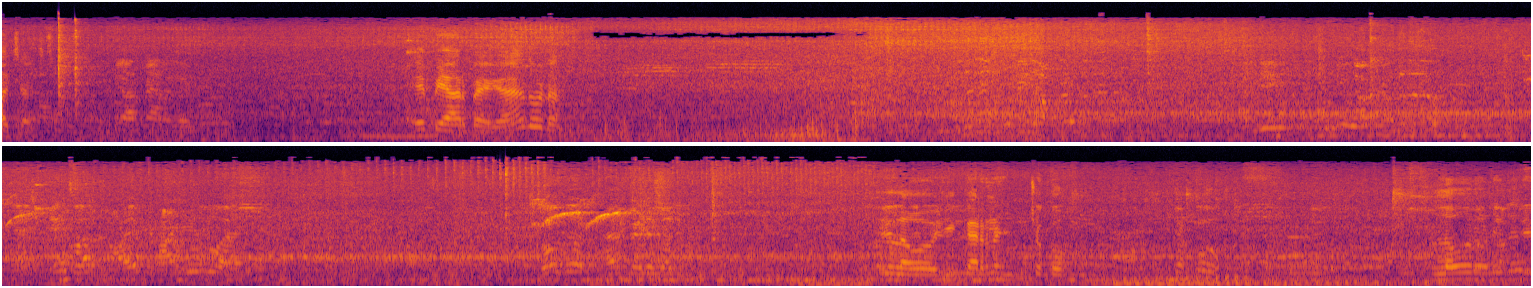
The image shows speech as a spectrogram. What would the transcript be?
ਅੱਛਾ ਅੱਛਾ। ਇਹ ਪਿਆਰ ਪੈ ਗਿਆ ਹੈ ਤੁਹਾਡਾ। ਇਹ ਲਓ ਜੀ, ਕਰਨ ਚੁੱਕੋ। ਚੱਕੋ ਲਓ ਰੋਣੀ ਤੇ।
